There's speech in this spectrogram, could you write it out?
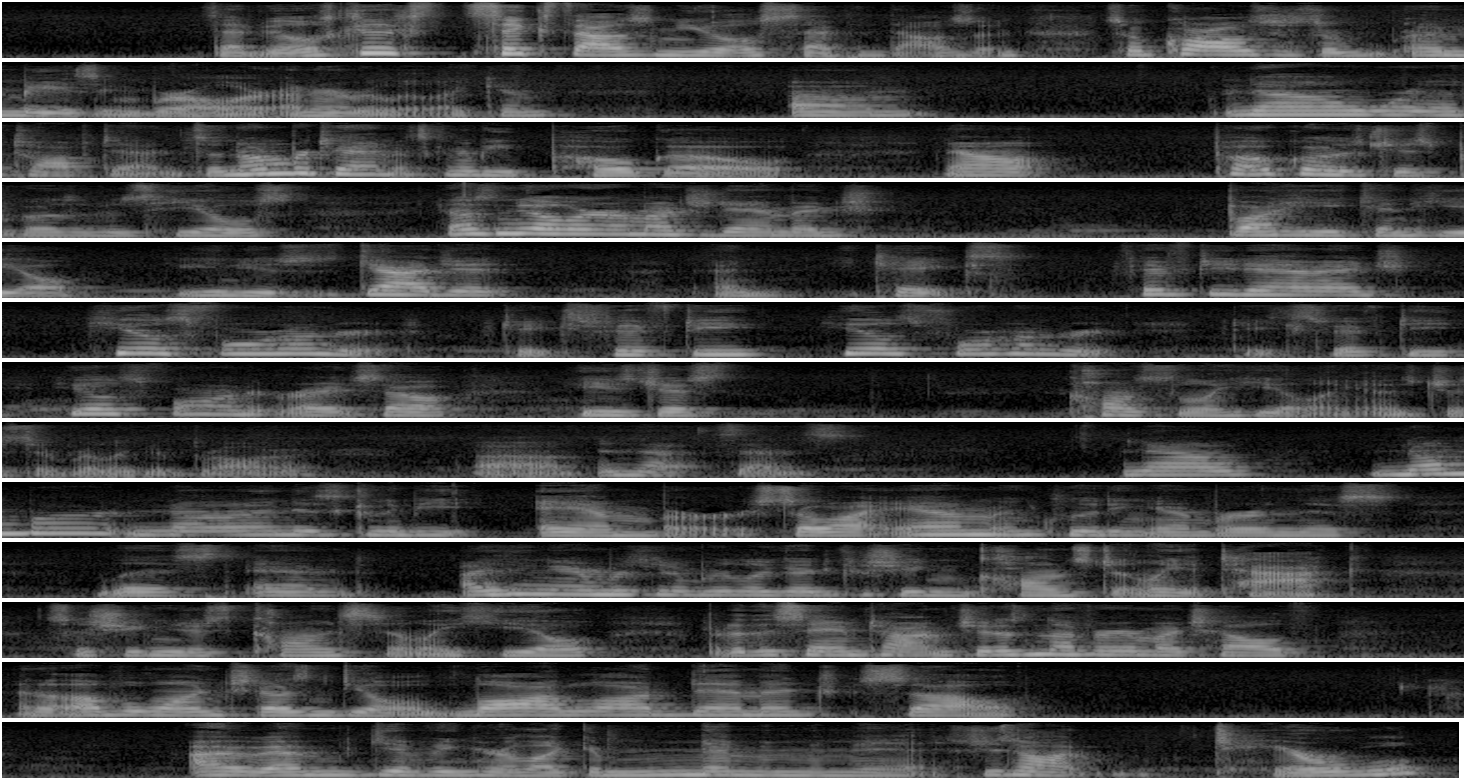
that deals 6,000, you deal 7,000. So Carl's just an amazing brawler, and I really like him. Um, now we're in the top 10. So number 10 is going to be Poco. Now, Poco is just because of his heals. He doesn't deal very much damage, but he can heal. He can use his gadget, and he takes 50 damage, heals 400. Takes 50, heals 400. Takes 50, heals 400, right? So he's just constantly healing. It's just a really good brawler um, in that sense. Now, number 9 is going to be Amber. So I am including Amber in this list, and I think Amber's going to be really good because she can constantly attack so she can just constantly heal. But at the same time, she doesn't have very much health, and at level 1, she doesn't deal a lot, a lot of damage, so I, am giving her like a meh, She's not terrible,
